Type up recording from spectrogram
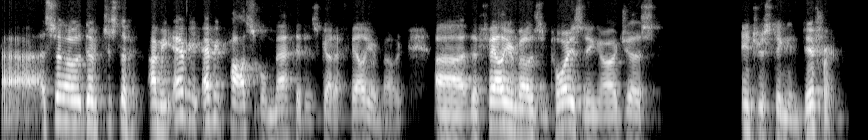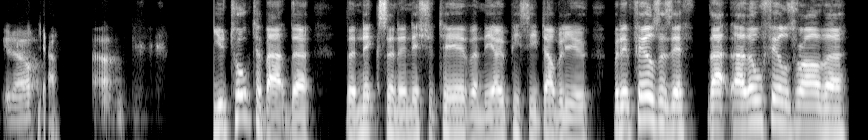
Uh, so the just the I mean every every possible method has got a failure mode. Uh, the failure modes in poisoning are just interesting and different, you know. Yeah. Um, you talked about the the Nixon initiative and the OPCW, but it feels as if that that all feels rather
